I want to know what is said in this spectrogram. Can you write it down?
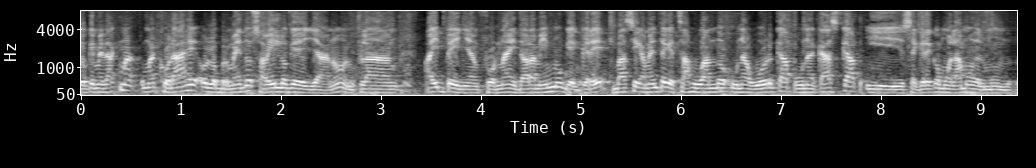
lo que me da más, coraje, os lo prometo, sabéis lo que es ya, ¿no? En plan, hay peña en Fortnite ahora mismo que cree básicamente que está jugando una World Cup, una Cash y se cree como el amo del mundo.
